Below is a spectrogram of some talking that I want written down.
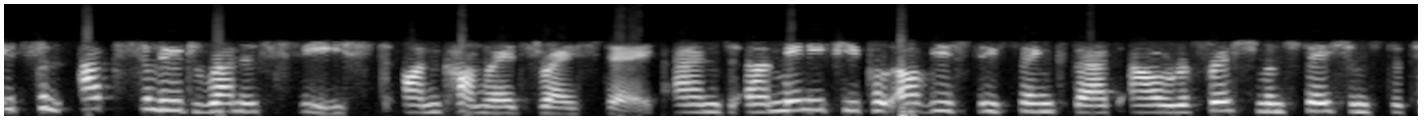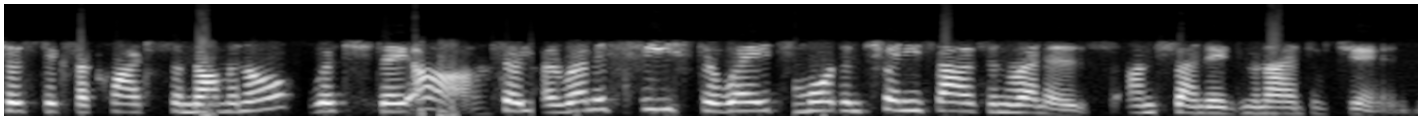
It's an absolute runner's feast on Comrades Race Day. And uh, many people obviously think that our refreshment station statistics are quite phenomenal, which they are. So a runner's feast awaits more than 20,000 runners on Sunday, the 9th of June.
